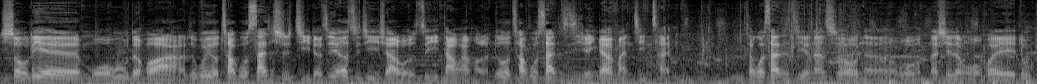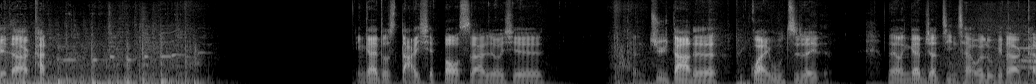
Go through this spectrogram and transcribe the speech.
狩猎魔物的话，如果有超过三十级的，这些二十级以下的我都自己打完好了。如果超过三十级的，应该会蛮精彩的。超过三十级的那时候呢，我那些任务我会录给大家看，应该都是打一些 BOSS 啊，就一些巨大的怪物之类的，那种应该比较精彩，我会录给大家看。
